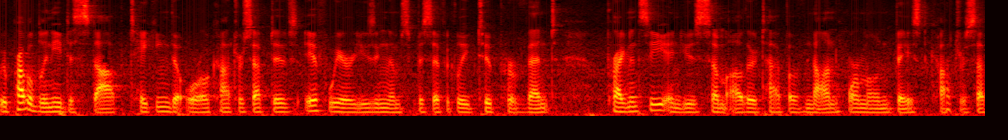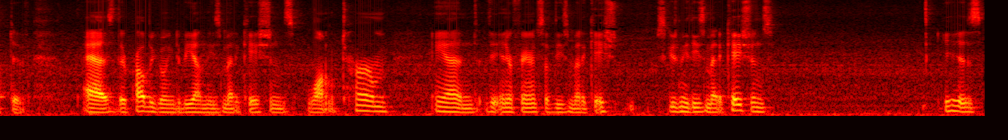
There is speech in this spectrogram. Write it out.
we probably need to stop taking the oral contraceptives if we are using them specifically to prevent pregnancy and use some other type of non hormone based contraceptive, as they're probably going to be on these medications long term, and the interference of these medication, excuse me, these medications is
